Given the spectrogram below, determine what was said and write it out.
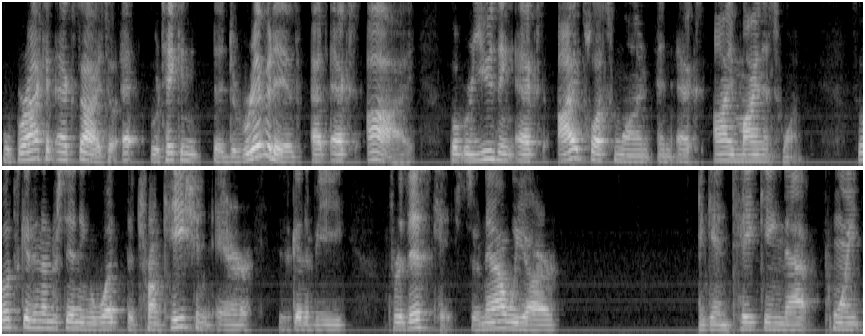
We'll bracket xi. So eh, we're taking the derivative at xi, but we're using xi plus 1 and xi minus 1. So let's get an understanding of what the truncation error is going to be for this case. So now we are, again, taking that point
